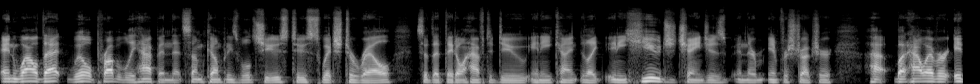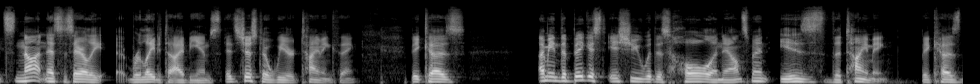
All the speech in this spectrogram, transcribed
And while that will probably happen, that some companies will choose to switch to RHEL so that they don't have to do any kind like any huge changes in their infrastructure. But however, it's not necessarily related to IBM's. It's just a weird timing thing because I mean the biggest issue with this whole announcement is the timing because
